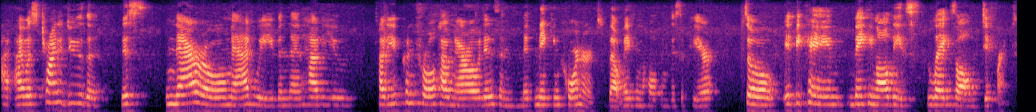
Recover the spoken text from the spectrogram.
I, I was trying to do the this narrow mad weave, and then how do you how do you control how narrow it is and ma- making corners without making the whole thing disappear? So it became making all these legs all different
